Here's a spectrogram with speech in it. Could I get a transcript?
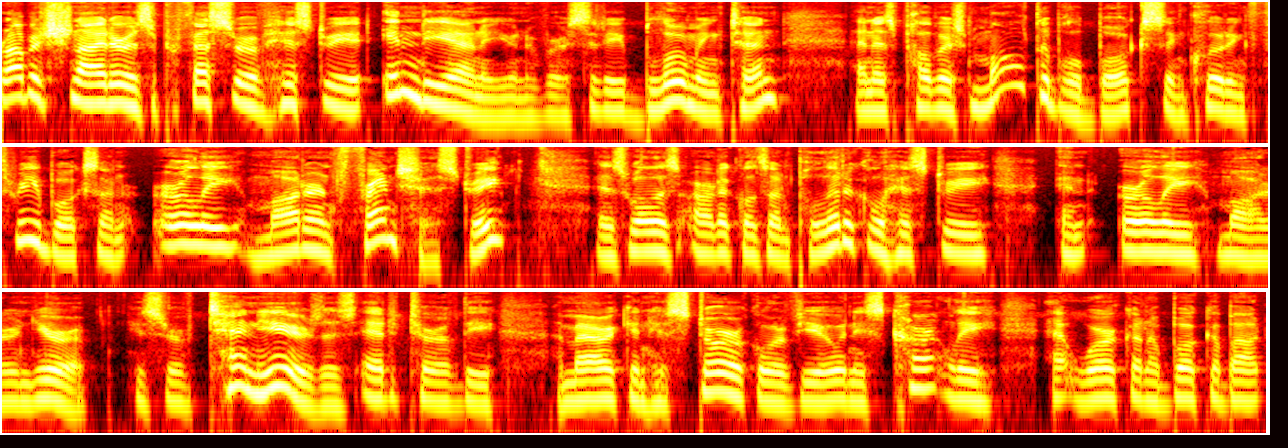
Robert Schneider is a professor of history at Indiana University, Bloomington, and has published multiple books, including three books on early modern French history, as well as articles on political history and early modern Europe. He served 10 years as editor of the American Historical Review, and he's currently at work on a book about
